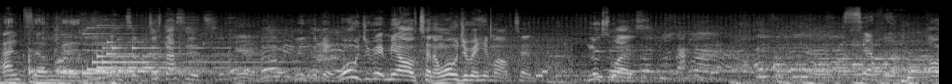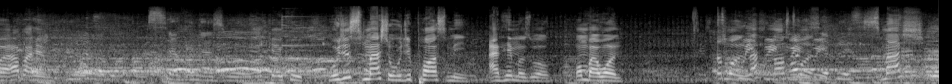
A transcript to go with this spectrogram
Handsome men. Handsome, just that's it. Yeah. Okay, what would you rate me out of 10 and what would you rate him out of 10? Looks wise. Seven. Alright, how about him? Seven as well. Okay, cool. Would you smash or would you pass me and him as well? One by one. Last one, that's the last one. is your place? Smash or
